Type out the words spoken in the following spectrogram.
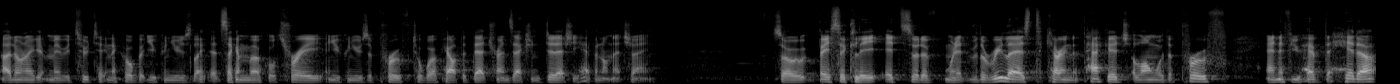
I don't want to get maybe too technical, but you can use like, it's like a Merkle tree and you can use a proof to work out that that transaction did actually happen on that chain. So basically, it's sort of when it, the relay is carrying the package along with the proof, and if you have the header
